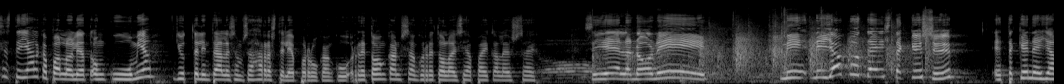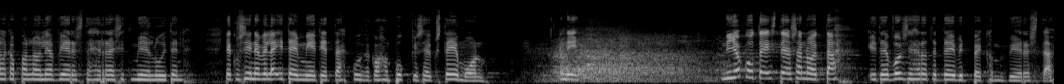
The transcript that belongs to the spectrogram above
Sitten jalkapalloilijat on kuumia. Juttelin täällä semmoisen harrastelijaporukan kuin Reton kanssa. Onko retolaisia paikalla jossain? Siellä, no niin. Ni, niin joku teistä kysyy, että kenen jalkapalloilijan vierestä heräisit mieluiten. Ja kun siinä vielä itse mietin, että kuinka kohan pukki se yksi Teemu on, niin, niin joku teistä jo sanoi, että itse voisi herätä David Beckhamin vierestä.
